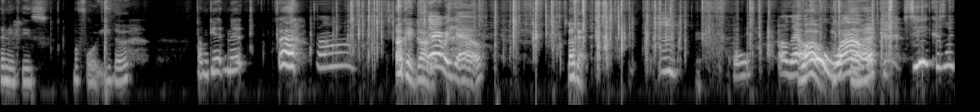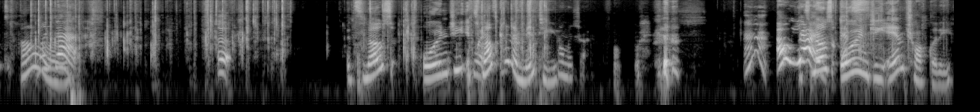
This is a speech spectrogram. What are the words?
Any of these before either. I'm getting it. Ah. Okay, got there we go. it. Okay. Oh, oh that. Whoa, oh, wow. See, because like Oh, like that. It smells orangey. It Wait. smells kind of minty. Let me try. mm, oh yeah. It smells orangey and chocolatey.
